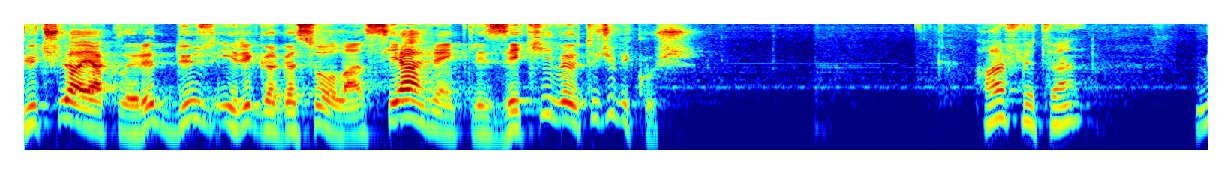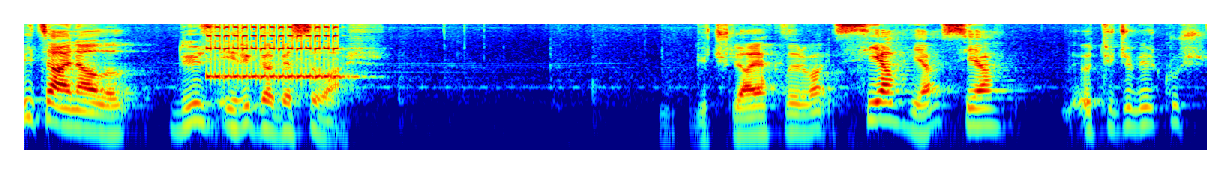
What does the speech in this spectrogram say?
Güçlü ayakları, düz iri gagası olan siyah renkli, zeki ve ötücü bir kuş. Harf lütfen. Bir tane alalım. Düz iri gagası var. Güçlü ayakları var. Siyah ya, siyah ötücü bir kuş.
